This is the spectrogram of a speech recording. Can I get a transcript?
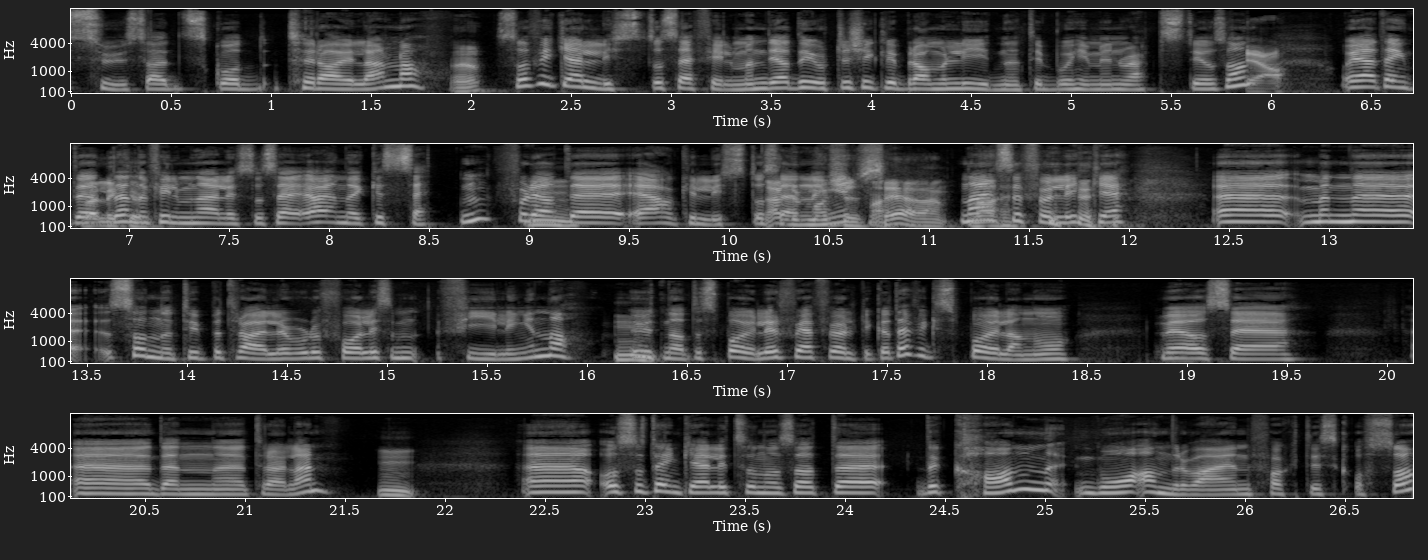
Suicide Squad-traileren, da Ja. så fikk jeg lyst til å se filmen. De hadde gjort det skikkelig bra med lydene til Bohemian Rhapsody og sånn. Ja. Og jeg tenkte Veldig denne kult. filmen har jeg lyst til å se. Jeg har ennå ikke sett den, Fordi mm. jeg, jeg har ikke lyst til å Nei, se den lenger. se den. Nei, selvfølgelig ikke. Uh, men uh, sånne type trailer hvor du får liksom feelingen, da, uten at det spoiler. For jeg følte ikke at jeg fikk spoila noe ved å se uh, den traileren. Mm. Eh, og så tenker jeg litt sånn også at uh, det kan gå andre veien faktisk også.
